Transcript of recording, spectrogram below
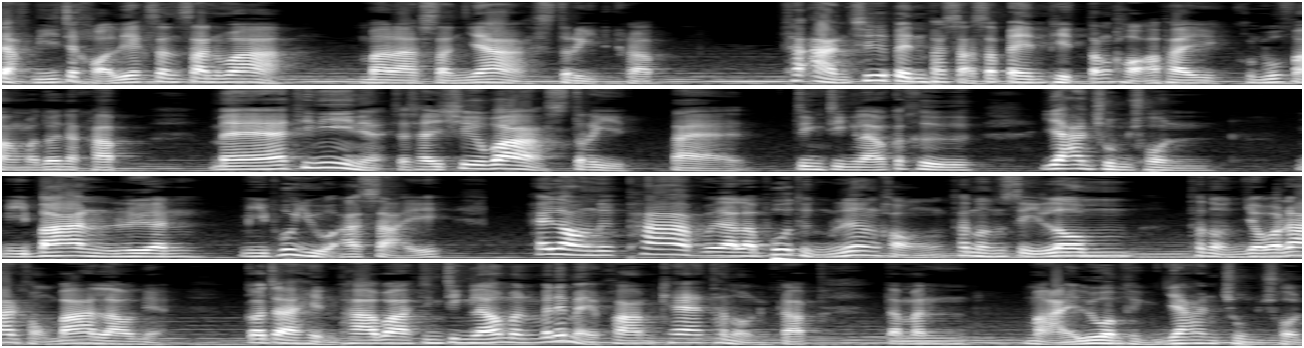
จากนี้จะขอเรียกสั้นๆว่ามาลาซันยา Street ครับ ถ้าอ่านชื่อเป็นภาษาสเปนผิดต้องขออภัยคุณผู้ฟังมาด้วยนะครับ แม้ที่นี่เนี่ยจะใช้ชื่อว่า street แต่จริงๆแล้วก็คือย่านชุมชน มีบ้านเรือน มีผู้อยู่อาศัย ให้ลองนึกภาพเวลาเราพูดถึงเรื่องของถนนสีลม ถนนเยาวราชของบ้านเราเนี่ย ก็จะเห็นภาพว่าจริง ๆ แล้วมันไม่ได้หมายความแค่ถนนครับ แต่มันหมายรวมถึงย่านชุมชน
